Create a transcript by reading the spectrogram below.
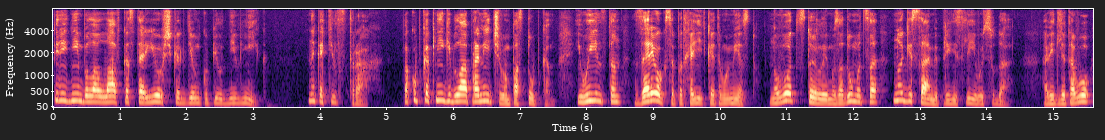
перед ним была лавка старьевщика, где он купил дневник. Накатил страх. Покупка книги была опрометчивым поступком, и Уинстон зарекся подходить к этому месту. Но вот, стоило ему задуматься, ноги сами принесли его сюда. А ведь для того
